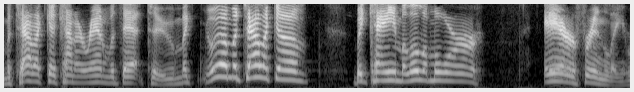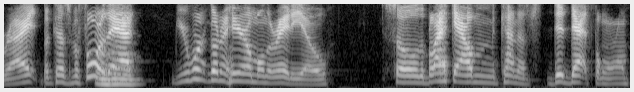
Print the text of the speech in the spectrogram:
Metallica kind of ran with that too. Well, Metallica became a little more air friendly, right? Because before that, you weren't going to hear them on the radio. So the Black Album kind of did that for them.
